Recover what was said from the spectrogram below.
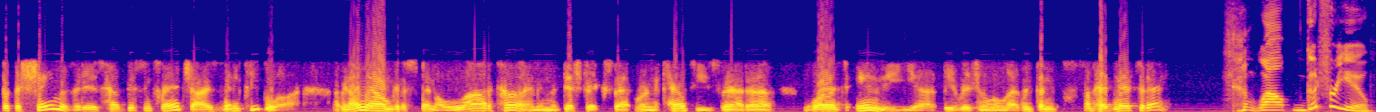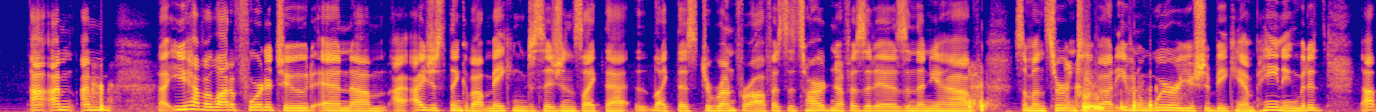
But the shame of it is how disenfranchised many people are. I mean, I now am going to spend a lot of time in the districts that were in the counties that uh, weren't in the uh, the original 11th, and I'm heading there today. well, good for you. I, am I'm, I'm uh, you have a lot of fortitude, and um, I, I, just think about making decisions like that, like this, to run for office. It's hard enough as it is, and then you have some uncertainty about even where you should be campaigning. But it's uh,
